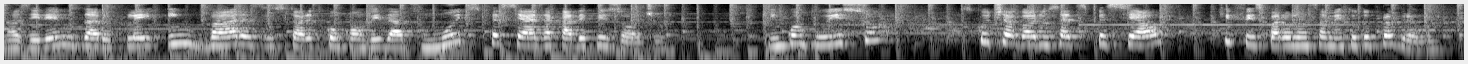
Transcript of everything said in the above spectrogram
nós iremos dar o play em várias histórias com convidados muito especiais a cada episódio. Enquanto isso, escute agora um set especial que fiz para o lançamento do programa.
